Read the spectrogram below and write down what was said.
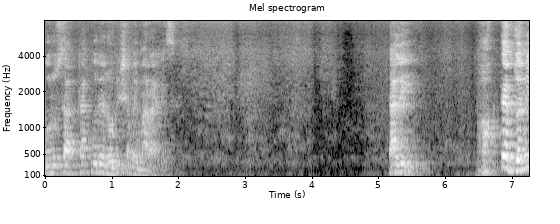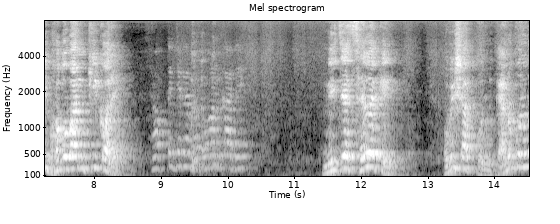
গুরুচার ঠাকুরের অভিশাপে মারা গেছে। তালি ভক্তের জন্য ভগবান কি করে? নিজের ছেলেকে অভিশাপ করল। কেন করল?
